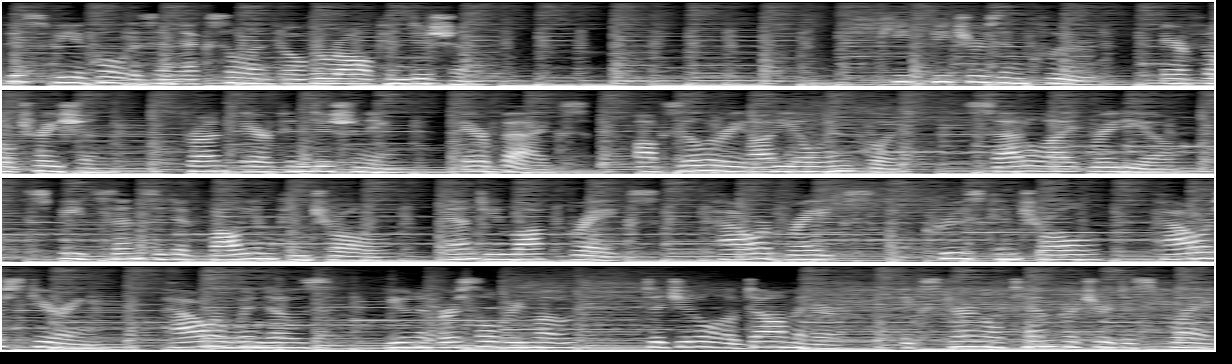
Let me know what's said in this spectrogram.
This vehicle is in excellent overall condition. Key features include, air filtration, front air conditioning, airbags, auxiliary audio input, satellite radio, speed-sensitive volume control, anti-lock brakes, power brakes, cruise control, power steering, power windows, universal remote, digital odometer, external temperature display,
